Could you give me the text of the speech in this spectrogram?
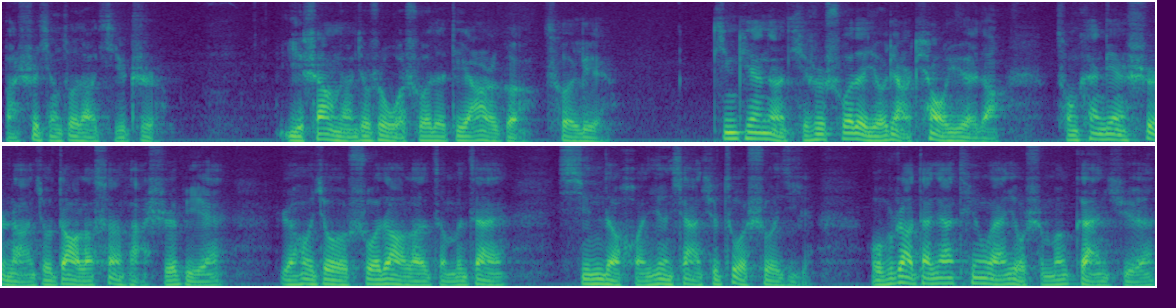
把事情做到极致。以上呢就是我说的第二个策略。今天呢其实说的有点跳跃的，从看电视呢就到了算法识别，然后就说到了怎么在新的环境下去做设计。我不知道大家听完有什么感觉，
